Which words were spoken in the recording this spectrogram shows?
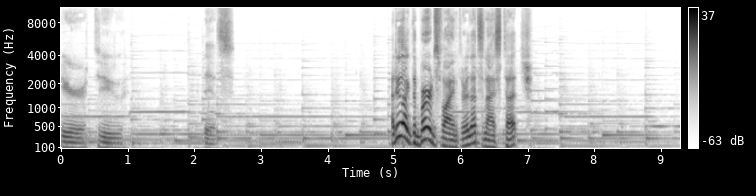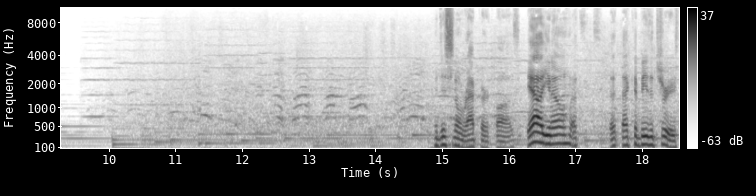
here to this. I do like the birds flying through. That's a nice touch. Medicinal raptor claws. Yeah, you know, that's, that, that could be the truth.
